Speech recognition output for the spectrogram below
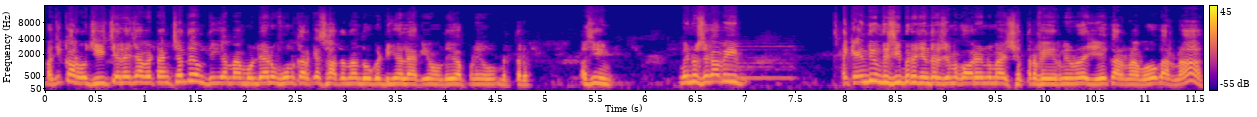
ਭਾਜੀ ਘਰੋਂ ਜੀ ਚਲੇ ਜਾਵੇ, ਟੈਨਸ਼ਨ ਤੇ ਹੁੰਦੀ ਆ। ਮੈਂ ਮੁੰਡਿਆਂ ਨੂੰ ਫੋਨ ਕਰਕੇ ਸੱਦਦਾ ਦੋ ਗੱਡੀਆਂ ਲੈ ਕੇ ਆਉਂਦੇ ਆਪਣੇ ਉਹ ਮਿੱਤਰ। ਅਸੀਂ, ਮੈਨੂੰ ਸੀਗਾ ਵੀ, ਇਹ ਕਹਿੰਦੀ ਹੁੰਦੀ ਸੀ ਵੀ ਰਜਿੰਦਰ ਚਮਕੌਰੇ ਨੂੰ ਮੈਂ ਛੱਤਰ ਫੇਰਨੀ, ਉਹਨਾਂ ਦਾ ਇਹ ਕਰਨਾ ਉਹ ਕਰਨਾ,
